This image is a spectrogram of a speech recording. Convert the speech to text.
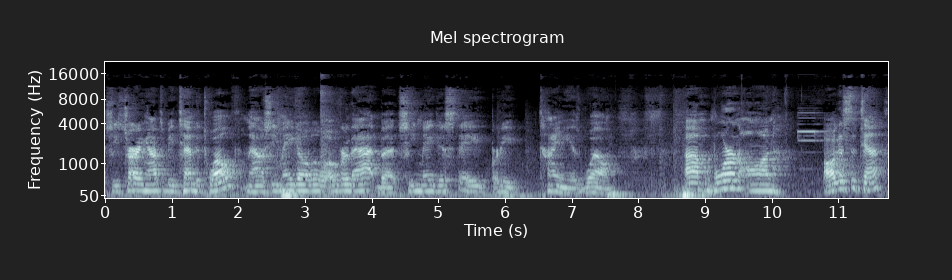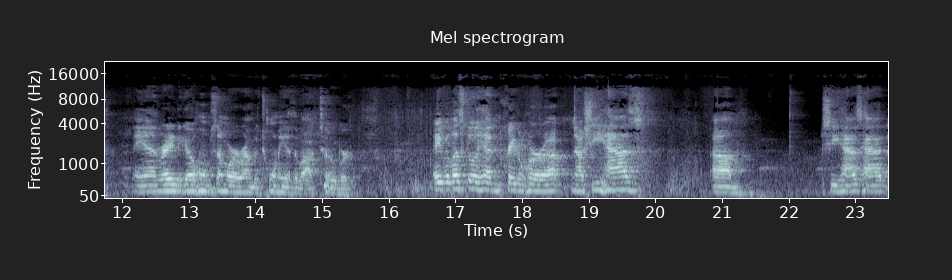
She's starting out to be 10 to 12. Now she may go a little over that, but she may just stay pretty tiny as well. Um, born on August the 10th and ready to go home somewhere around the 20th of October. Ava, let's go ahead and cradle her up. Now she has, um, she has had,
